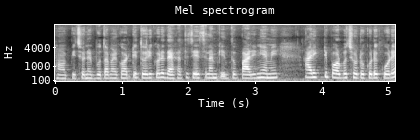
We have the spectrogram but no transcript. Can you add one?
হ্যাঁ পিছনের বোতামের ঘরটি তৈরি করে দেখাতে চেয়েছিলাম কিন্তু পারিনি আমি আরেকটি পর্ব ছোট করে করে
